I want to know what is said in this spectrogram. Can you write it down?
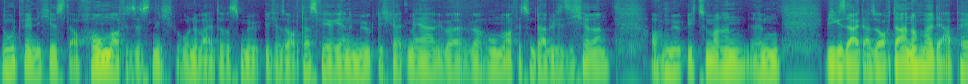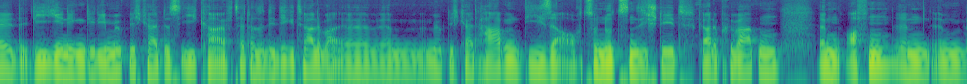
notwendig ist. Auch Homeoffice ist nicht ohne weiteres möglich. Also auch das wäre ja eine Möglichkeit, mehr über, über Homeoffice und dadurch sicherer auch möglich zu machen. Ähm, wie gesagt, also auch da nochmal der Appell, diejenigen, die die Möglichkeit des E-Kfz, also die digitale äh, ähm, Möglichkeit haben, diese auch zu nutzen. Sie steht gerade privaten offen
